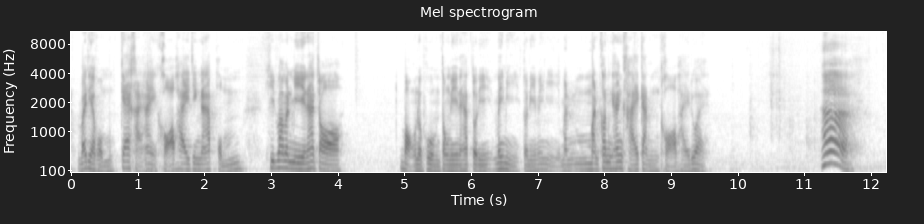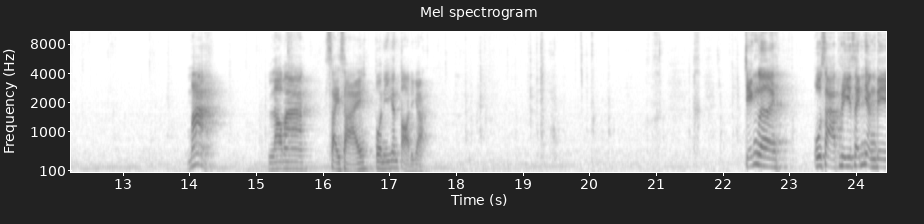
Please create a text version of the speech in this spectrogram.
ท ไว้เดี๋ยวผมแก้ไขให้ขออภัยจริงนะครับ ผมคิดว่ามันมีหน้าจอบอกอุณหภูมิตรงนี้นะครับ ตัวนี้ไม่มีตัวนี้ไม่มี มันมันค่อนข้างคล้ายกันขออภัยด้วยฮมา เรามา ใส่สายตัวนี้กันต่อดีกว่า เจ๊งเลย อุตส่าห์พรีเซนต์อย่างดี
